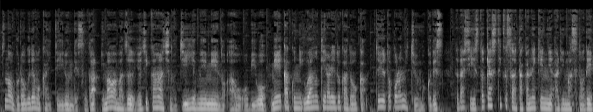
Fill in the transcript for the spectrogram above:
末のブログでも書いているんですが、今はまず4時間足の GMMA の青帯を明確に上抜けられるかどうかというところに注目です。ただし、ストキャスティクスは高値圏にありますので、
